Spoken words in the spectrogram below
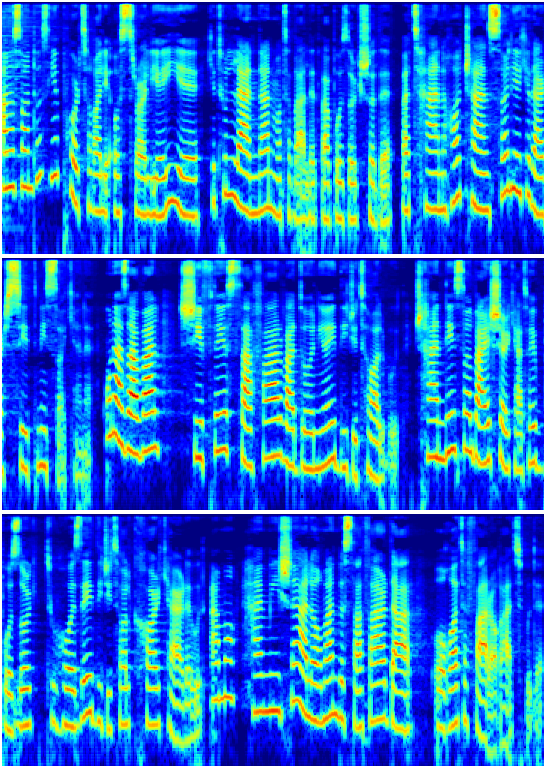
آنا سانتوز یه پرتغالی استرالیاییه که تو لندن متولد و بزرگ شده و تنها چند سالیه که در سیدنی ساکنه. اون از اول شیفته سفر و دنیای دیجیتال بود. چندین سال برای شرکت های بزرگ تو حوزه دیجیتال کار کرده بود اما همیشه علاقمند به سفر در اوقات فراغت بوده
